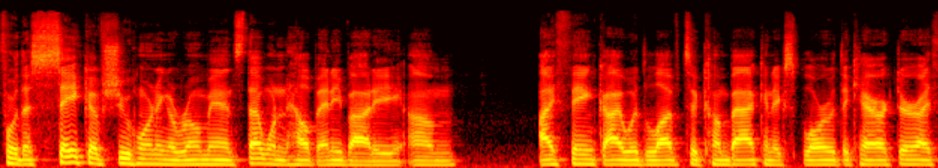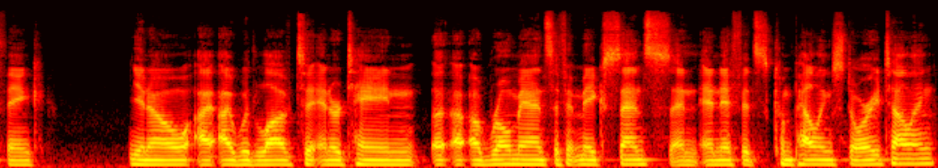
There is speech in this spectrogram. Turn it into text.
for the sake of shoehorning a romance, that wouldn't help anybody. Um, I think I would love to come back and explore with the character. I think, you know, I, I would love to entertain a, a, romance if it makes sense and, and if it's compelling storytelling.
